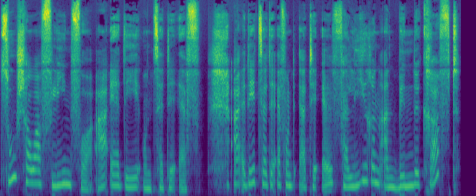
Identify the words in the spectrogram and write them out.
Zuschauer fliehen vor ARD und ZDF. ARD, ZDF und RTL verlieren an Bindekraft.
